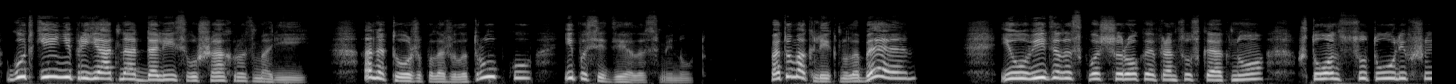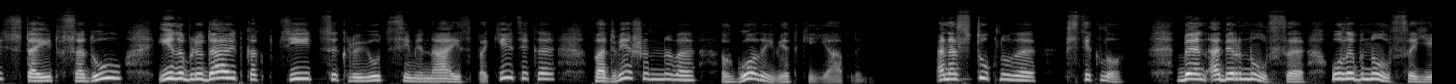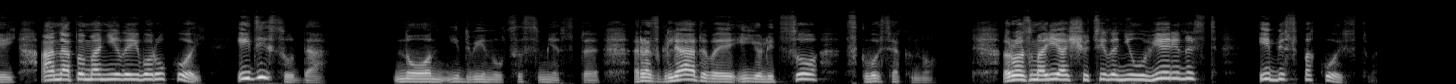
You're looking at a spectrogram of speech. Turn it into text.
Гудки неприятно отдались в ушах Розмари. Она тоже положила трубку и посидела с минуту. Потом окликнула «Бен!» И увидела сквозь широкое французское окно, что он, сутулившись, стоит в саду и наблюдает, как птицы клюют семена из пакетика, подвешенного к голой ветке яблони. Она стукнула в стекло. Бен обернулся, улыбнулся ей. Она поманила его рукой. «Иди сюда». Но он не двинулся с места, разглядывая ее лицо сквозь окно. Розмари ощутила неуверенность и беспокойство.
